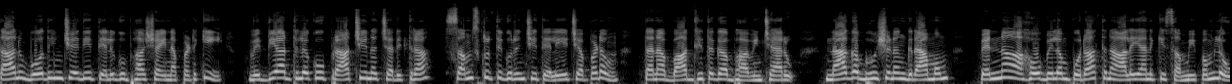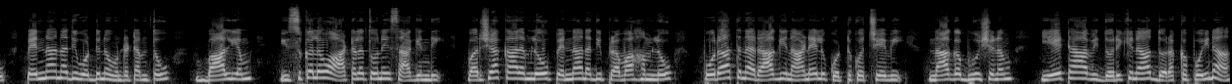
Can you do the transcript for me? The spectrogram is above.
తాను బోధించేది తెలుగు భాష అయినప్పటికీ విద్యార్థులకు ప్రాచీన చరిత్ర సంస్కృతి గురించి తెలియచెప్పడం తన బాధ్యతగా భావించారు. నాగభూషణం గ్రామం పెన్నా అహోబిలం పురాతన ఆలయానికి సమీపంలో పెన్నా నది ఒడ్డున ఉండటంతో బాల్యం ఇసుకలో ఆటలతోనే సాగింది. వర్షాకాలంలో పెన్నా నది ప్రవాహంలో పురాతన రాగి నాణేలు కొట్టుకొచ్చేవి. నాగభూషణం ఏటా అవి దొరికినా దొరక్కపోయినా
